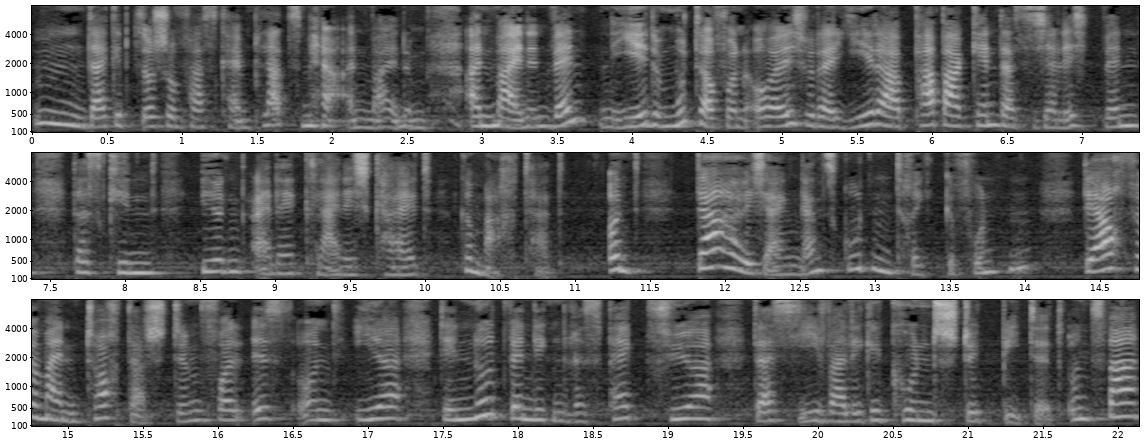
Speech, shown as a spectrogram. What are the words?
hm, da gibt's doch schon fast keinen Platz mehr an meinem, an meinen Wänden. Jede Mutter von euch oder jeder Papa kennt das sicherlich, wenn das Kind irgendeine Kleinigkeit gemacht hat. Und da habe ich einen ganz guten Trick gefunden, der auch für meine Tochter stimmvoll ist und ihr den notwendigen Respekt für das jeweilige Kunststück bietet. Und zwar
